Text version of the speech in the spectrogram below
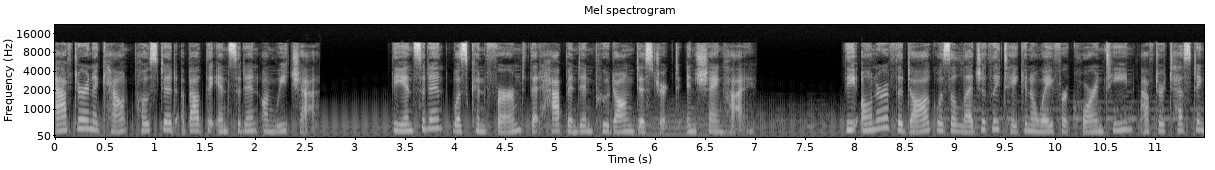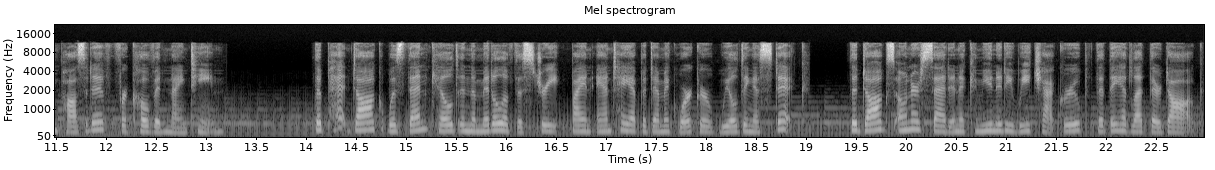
after an account posted about the incident on WeChat. The incident was confirmed that happened in Pudong district in Shanghai. The owner of the dog was allegedly taken away for quarantine after testing positive for COVID 19. The pet dog was then killed in the middle of the street by an anti epidemic worker wielding a stick. The dog's owner said in a community WeChat group that they had let their dog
